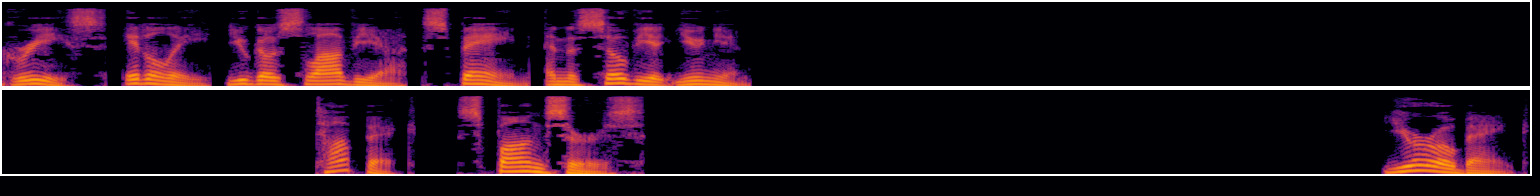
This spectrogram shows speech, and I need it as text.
Greece, Italy, Yugoslavia, Spain, and the Soviet Union. Sponsors. Eurobank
